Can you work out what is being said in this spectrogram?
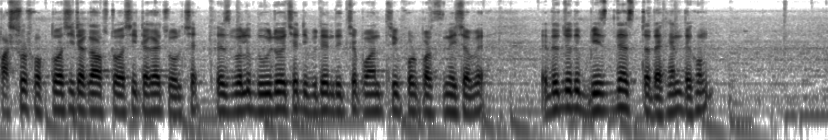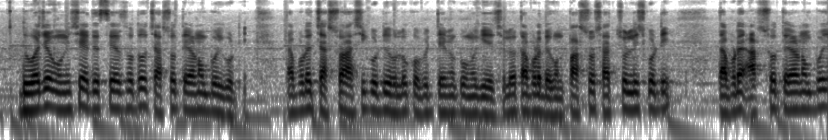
পাঁচশো সপ্তআশি টাকা, অষ্টআশি টাকায় চলছে। ফেস ভ্যালু দুই রয়েছে ডিভিডেন্ড দিচ্ছে পয়েন্ট থ্রি ফোর পার্সেন্ট হিসাবে। এদের যদি বিজনেসটা দেখেন, দেখুন দু হাজার উনিশে এদের হতো চারশো তিরানব্বই কোটি। তারপরে চারশো আশি কোটি হলো কোভিড টাইমে কমে গিয়েছিল। তারপরে দেখুন, পাঁচশো সাতচল্লিশ কোটি, তারপরে আটশো তিরানব্বই,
